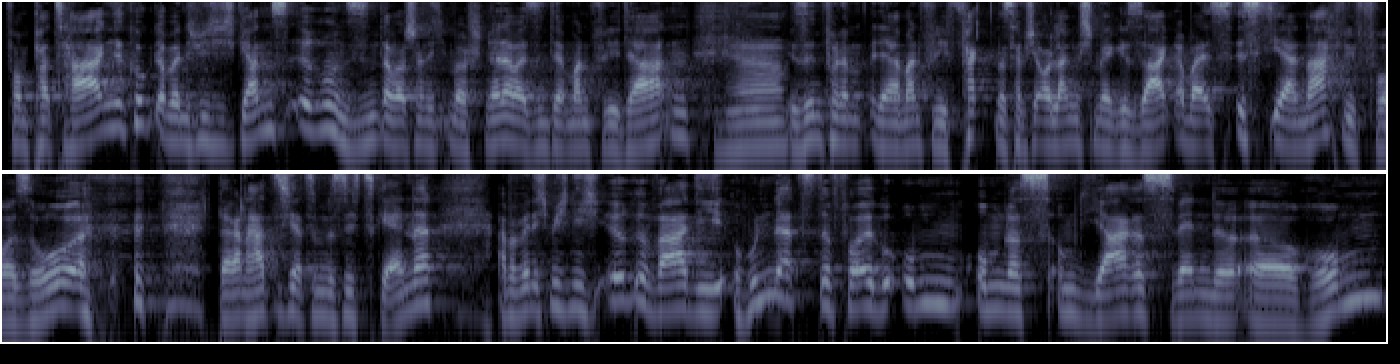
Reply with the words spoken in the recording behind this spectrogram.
vor, ein paar Tagen geguckt, aber wenn ich mich nicht ganz irre, und Sie sind da wahrscheinlich immer schneller, weil Sie sind der Mann für die Daten. Ja. Wir sind von dem, der Mann für die Fakten, das habe ich auch lange nicht mehr gesagt, aber es ist ja nach wie vor so. Daran hat sich ja zumindest nichts geändert. Aber wenn ich mich nicht irre, war die hundertste Folge um, um, das, um die Jahreswende äh, rum.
